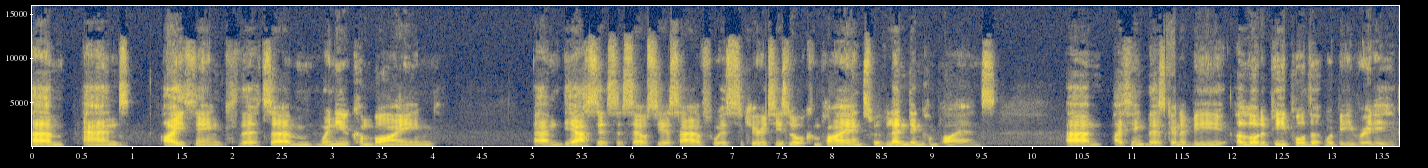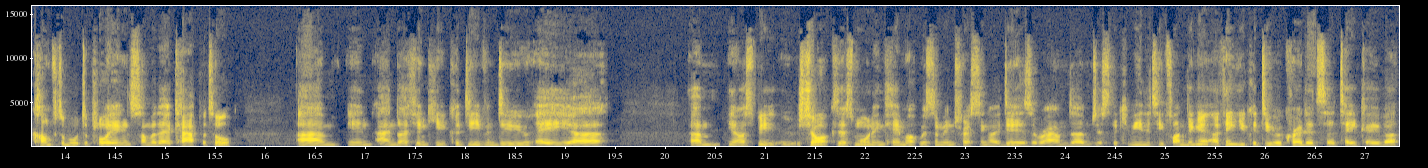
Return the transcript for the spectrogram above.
Um, and I think that um, when you combine um, the assets that Celsius have with securities law compliance, with lending compliance, I think there's going to be a lot of people that would be really comfortable deploying some of their capital. Um, in and I think you could even do a, uh, um, you know, Shark this morning came up with some interesting ideas around um, just the community funding it. I think you could do a creditor takeover,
